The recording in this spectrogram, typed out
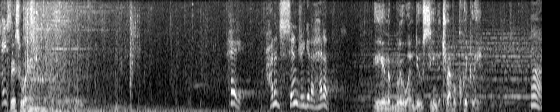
Hey, This way. hey, how did Sindri get ahead of us? He and the blue one do seem to travel quickly. Huh.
